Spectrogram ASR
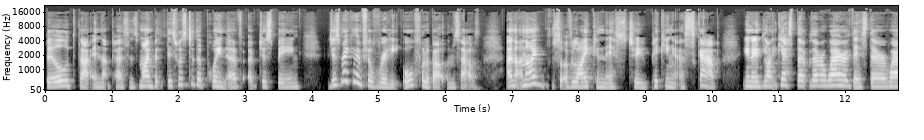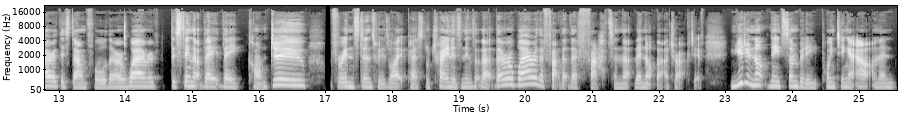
build that in that person's mind. But this was to the point of of just being just making them feel really awful about themselves. And and I sort of liken this to picking at a scab. You know like yes they're, they're aware of this. They're aware of this downfall. They're aware of this thing that they they can't do. For instance with like personal trainers and things like that they're aware of the fact that they're fat and that they're not that attractive. You do not need somebody pointing it out and then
